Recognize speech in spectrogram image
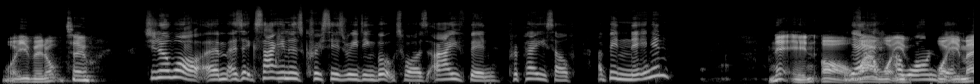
what have you been up to? Do you know what? Um, as exciting as Chris's reading books was, I've been prepare yourself. I've been knitting. Knitting? Oh Yeah, wow! What I you warned what you. you made?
